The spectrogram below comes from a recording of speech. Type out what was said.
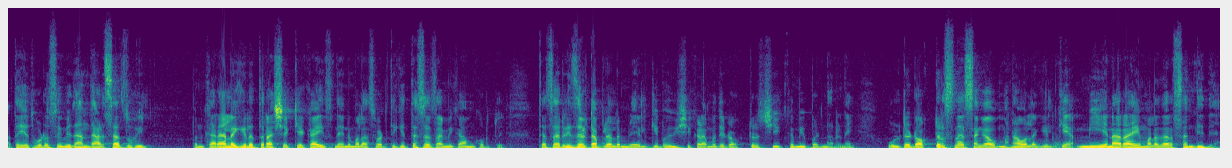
आता हे थोडंसं विधान धाडसाच होईल. पण करायला गेलं तर अशक्य काहीच नाही. आणि मला असं वाटतं की तसंच आम्ही काम करतोय. त्याचा रिझल्ट आपल्याला मिळेल की भविष्य काळामध्ये डॉक्टर्सची कमी पडणार नाही. उलटं डॉक्टर्सना सांगावं म्हणावं लागेल की मी येणार आहे मला जरा संधी द्या.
